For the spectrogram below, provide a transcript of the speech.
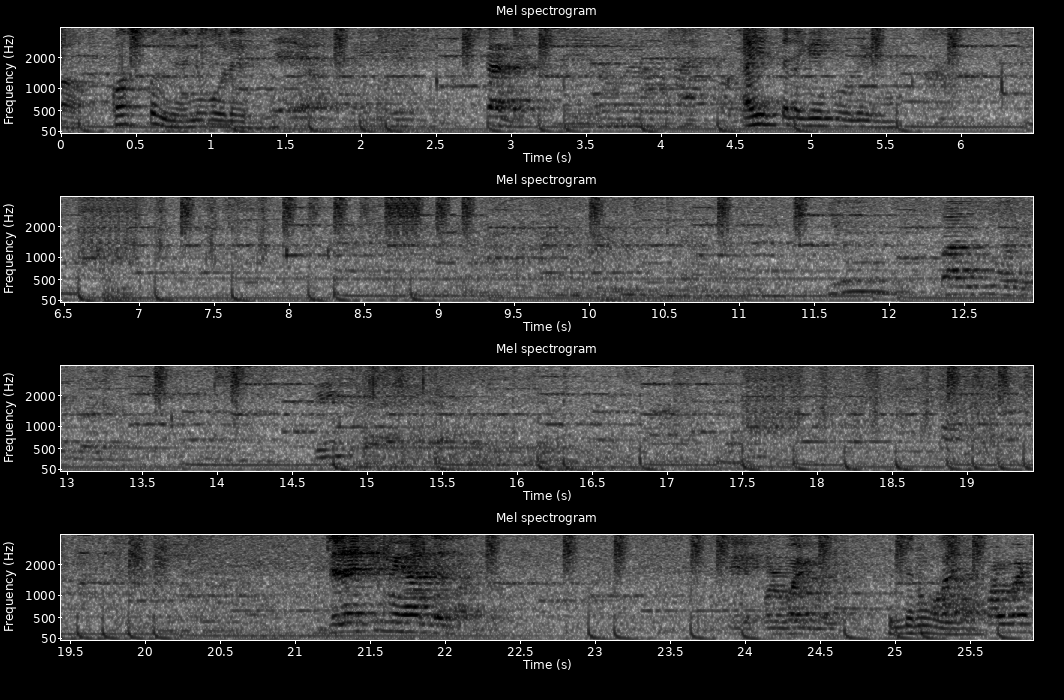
Oh, custom yun, yung kulay. Standard. Ayun talaga yung kulay mo. Yung bagong model ba na? Ganito. Diretso may handle ba? Okay, forward mo lang. Ganda ng One, kulay. forward.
